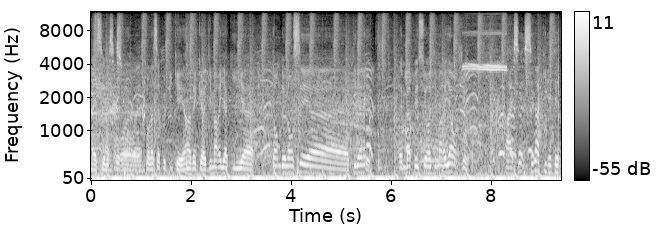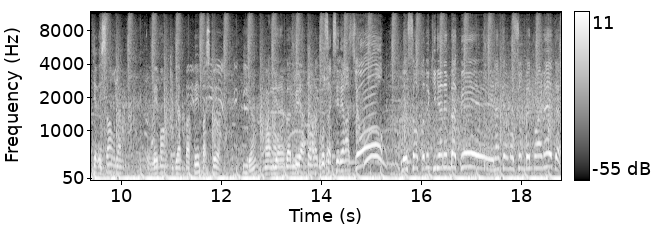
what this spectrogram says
Ouais, c'est là pour, euh, sur là, ça peut piquer hein, avec euh, Di Maria qui euh, tente de lancer euh, Kylian Mbappé sur Di Maria en jeu. Ah, c'est là qu'il est intéressant, Yann, vraiment Kylian Mbappé, parce que il, non, Kylian Mbappé attend la grosse accélération. Le centre de Kylian Mbappé. L'intervention de Ben Mohamed.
